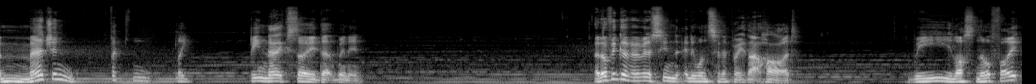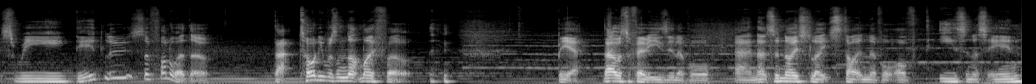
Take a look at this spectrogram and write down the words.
Imagine fucking, like, being that excited at winning. I don't think I've ever seen anyone celebrate that hard. We lost no fights. We did lose a follower, though. That totally was not my fault. But yeah, that was a very easy level, and that's a nice like starting level of easing us in.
